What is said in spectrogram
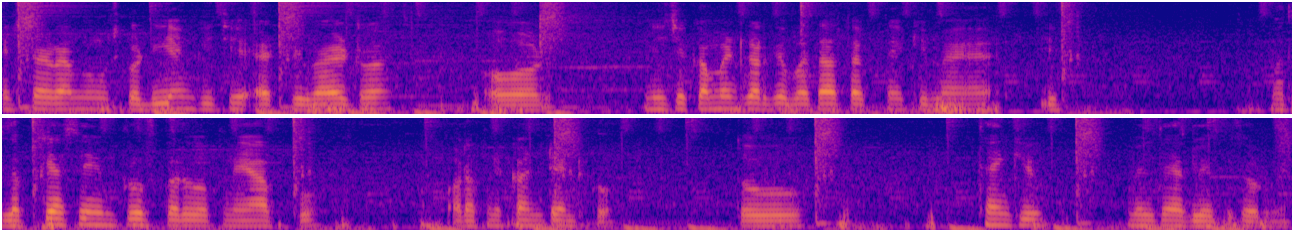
इंस्टाग्राम में मुझको डीएम कीजिए एट रिवाइड और नीचे कमेंट करके बता सकते हैं कि मैं इस मतलब कैसे इम्प्रूव करूँ अपने आप को और अपने कंटेंट को। तो थैंक यू मिलते हैं अगले एपिसोड में।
